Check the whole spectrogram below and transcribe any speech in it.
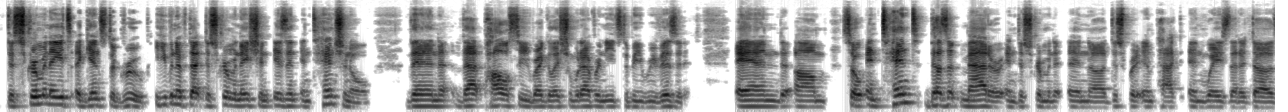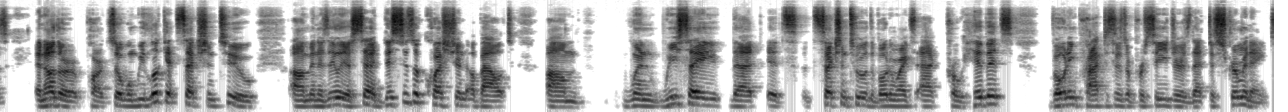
discriminates against a group, even if that discrimination isn't intentional, then that policy, regulation, whatever needs to be revisited. And um, so intent doesn't matter in discriminate in uh, disparate impact in ways that it does in other parts. So when we look at Section Two, um, and as Ilya said, this is a question about um, when we say that it's Section Two of the Voting Rights Act prohibits voting practices or procedures that discriminate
